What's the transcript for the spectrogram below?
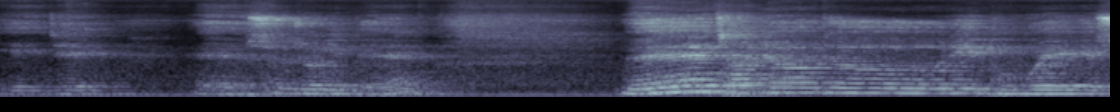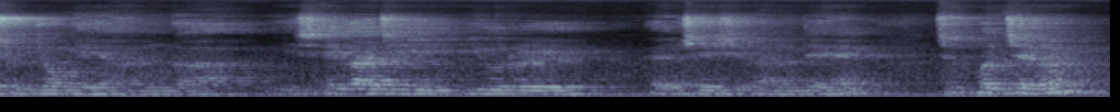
이게 이제 에, 순종인데 왜 자녀들이 부모에게 순종해야 하는가? 이 세 가지 이유를 에, 제시하는데 첫 번째는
